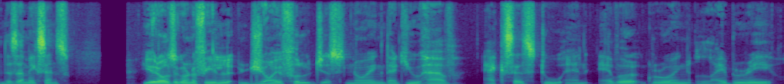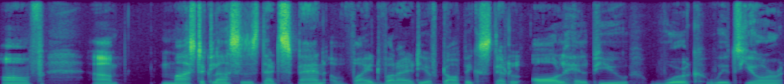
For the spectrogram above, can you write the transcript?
Does that make sense? You're also going to feel joyful just knowing that you have access to an ever growing library of um, masterclasses that span a wide variety of topics that will all help you work with your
